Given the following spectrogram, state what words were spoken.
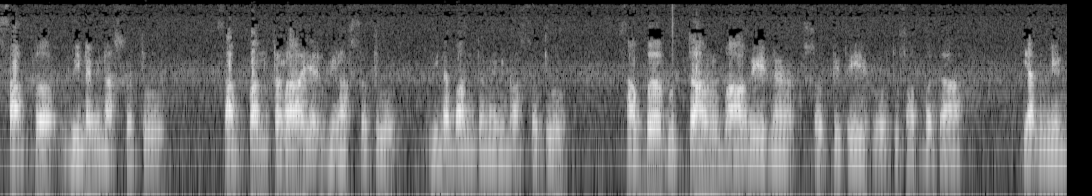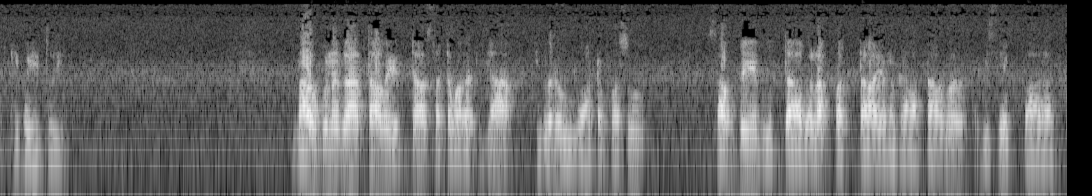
සබ්බ වින විනස්සතු සබ්බන්තරාය විනස්සතු වින බන්ධන විනස්සතු සබ්බ බුද්ධානුභාවේන සොත්තිතේ හෝතු සබ්බදා යනුවෙන් කිව යුතුයි නවගුණ ගාථාව 1008 වර කියා ඉවර වූාට පසු සබ්බේ බුද්ධා බලප්පත්තා යන ගාථාව 21 පාරක්ද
